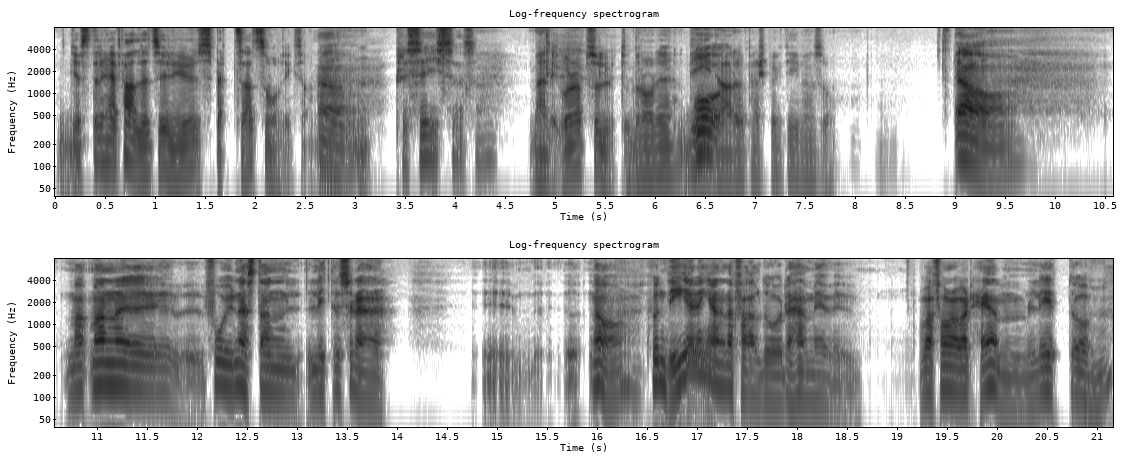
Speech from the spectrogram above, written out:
Just i det här fallet så är det ju spetsat så liksom. Ja, Mm. precis alltså. Men det går absolut att dra det vidare perspektiv än så. Ja, man, man eh, får ju nästan lite sådär eh, ja, funderingar i alla fall då det här med varför har det varit hemligt och Mm.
